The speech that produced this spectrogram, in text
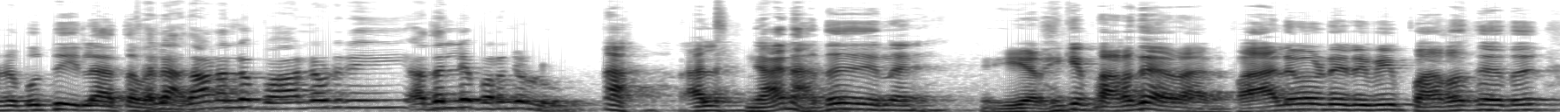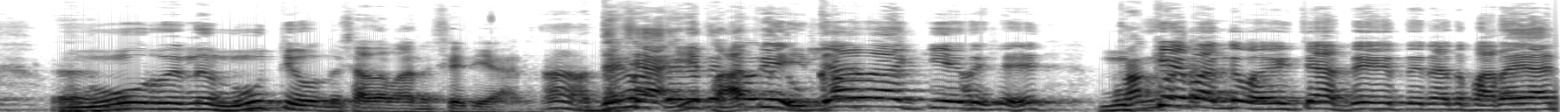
ഒരു ബുദ്ധി അല്ല ഇല്ലാത്തവരല്ല അതാണല്ലോ പാലോട് അതല്ലേ പറഞ്ഞുള്ളൂ. ആ അല്ല ഞാൻ അത് ഇടയ്ക്ക് പറഞ്ഞതാണ്. പാലോട് രവി പറഞ്ഞത് നൂറിന് നൂറ്റി ഒന്ന് ശതമാനം ശരിയാണ്. ഈ പാർട്ടിയെ ഇല്ലാതാക്കിയതിൽ മുഖ്യ പങ്ക് വഹിച്ച അദ്ദേഹത്തിന് അത് പറയാൻ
